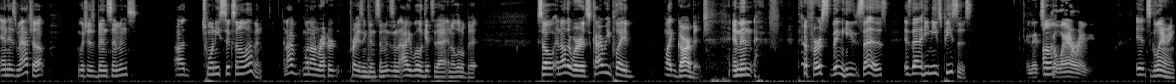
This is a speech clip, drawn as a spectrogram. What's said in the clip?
and his matchup, which is Ben Simmons, uh, 26 and 11. And I've went on record praising Ben Simmons, and I will get to that in a little bit. So, in other words, Kyrie played like garbage. And then the first thing he says is that he needs pieces. And it's Um, glaring. It's glaring.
